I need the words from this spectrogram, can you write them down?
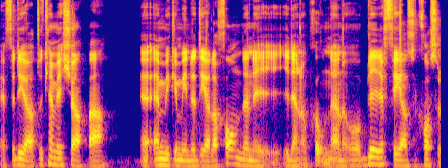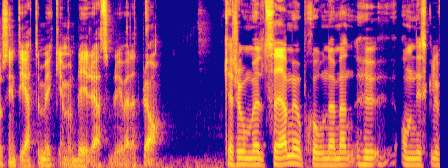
Eh, för det gör att då kan vi köpa en mycket mindre del av fonden i, i den optionen. Och Blir det fel så kostar det oss inte jättemycket, men blir det rätt så blir det väldigt bra. Kanske omöjligt att säga med optioner, men hur, om ni skulle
